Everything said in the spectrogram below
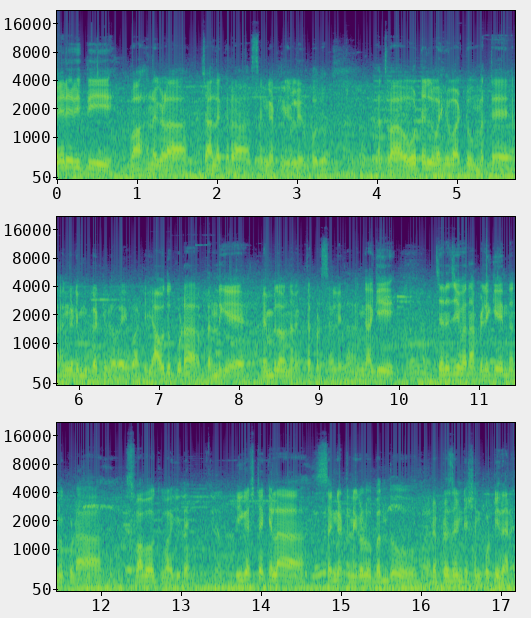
ಬೇರೆ ರೀತಿ ವಾಹನಗಳ ಚಾಲಕರ ಸಂಘಟನೆಗಳಿರ್ಬೋದು. ಅಥವಾ ಹೋಟೆಲ್ ವಹಿವಾಟು ಮತ್ತು ಅಂಗಡಿ ಮುಗ್ಗಟ್ಟುಗಳ ವಹಿವಾಟು ಯಾವುದು ಕೂಡ ಬಂದ್ಗೆ ಬೆಂಬಲವನ್ನು ವ್ಯಕ್ತಪಡಿಸಲಿಲ್ಲ. ಹಾಗಾಗಿ ಜನಜೀವನ ಬೆಳಗ್ಗೆಯಿಂದನೂ ಕೂಡ ಸ್ವಾಭಾವಿಕವಾಗಿದೆ. ಈಗಷ್ಟೇ ಕೆಲ ಸಂಘಟನೆಗಳು ಬಂದು ರೆಪ್ರೆಸೆಂಟೇಷನ್ ಕೊಟ್ಟಿದ್ದಾರೆ.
